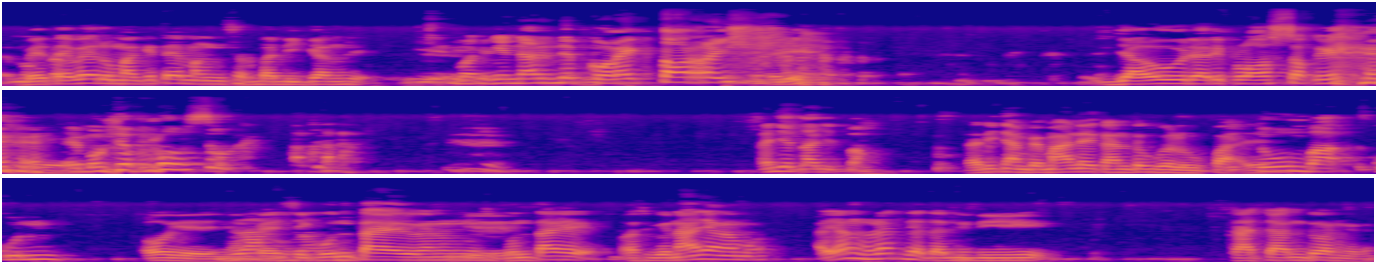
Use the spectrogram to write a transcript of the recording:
emang BTW rumah kita emang serba di gang sih. buat ngindarin debt kolektor. Jauh dari pelosok ya. Emang udah pelosok. Lanjut lanjut bang. Tadi sampai mana kan tuh gue lupa. Itu Mbak Kun. Oh iya, nyampe Bilang, si. Kuntai kan Iya. si Kuntai pas gue nanya kamu, ayang ngeliat gak tadi di kaca tuan gitu.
